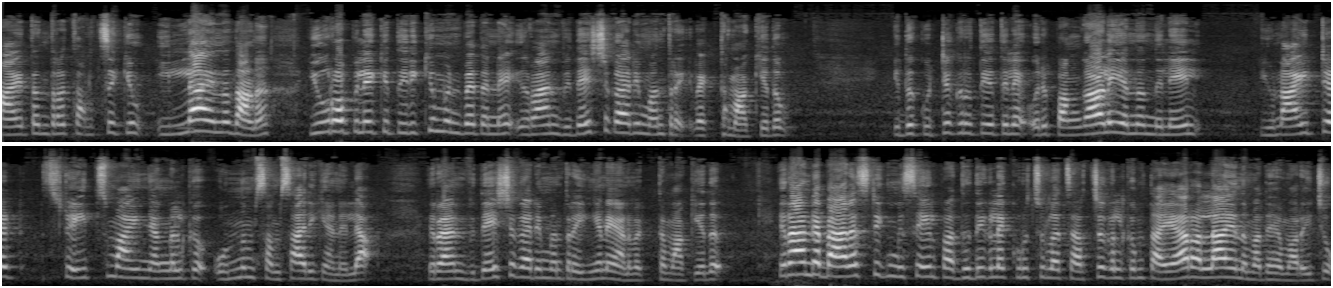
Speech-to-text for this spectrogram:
നയതന്ത്ര ചർച്ചയ്ക്കും ഇല്ല എന്നതാണ് യൂറോപ്പിലേക്ക് തിരിക്കും മുൻപേ തന്നെ ഇറാൻ വിദേശകാര്യമന്ത്രി വ്യക്തമാക്കിയതും. ഇത് കുറ്റകൃത്യത്തിലെ ഒരു പങ്കാളി എന്ന നിലയിൽ യുണൈറ്റഡ് സ്റ്റേറ്റ്സുമായി ഞങ്ങൾക്ക് ഒന്നും സംസാരിക്കാനില്ല. ഇറാൻ വിദേശകാര്യമന്ത്രി ഇങ്ങനെയാണ് വ്യക്തമാക്കിയത്. ഇറാന്റെ ബാലിസ്റ്റിക് മിസൈൽ പദ്ധതികളെക്കുറിച്ചുള്ള ചർച്ചകൾക്കും തയ്യാറല്ല എന്നും അദ്ദേഹം അറിയിച്ചു.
